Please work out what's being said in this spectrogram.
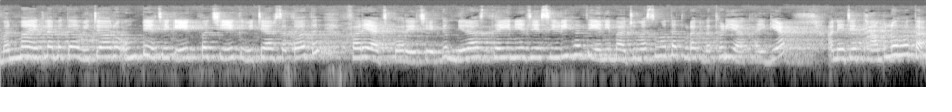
મનમાં એટલા બધા વિચારો ઉમટે છે કે એક પછી એક વિચાર સતત ફર્યા જ કરે છે. એકદમ નિરાશ થઈને જે સીડી હતી એની બાજુમાં શું હતા થોડાક લથડિયા ખાઈ ગયા અને જે થાંભલો હતા,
